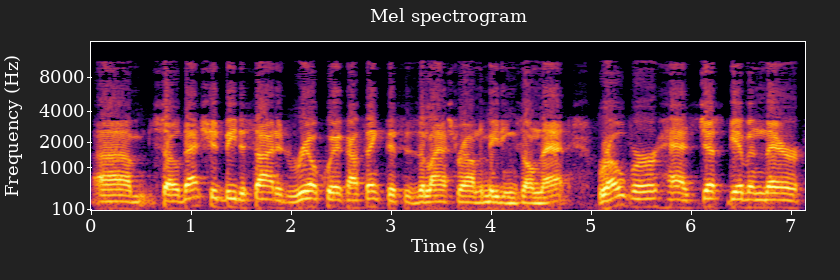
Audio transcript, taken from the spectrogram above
Um, so that should be decided real quick. I think this is the last round of meetings on that. Rover has just given their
